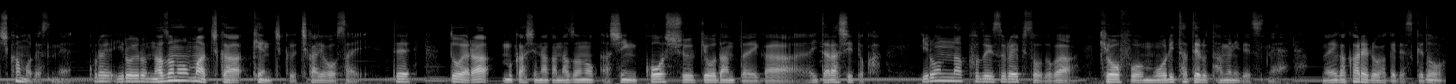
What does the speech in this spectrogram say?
しかもですねこれいろいろ謎のまあ地下建築地下要塞でどうやら昔なんか謎の新興宗教団体がいたらしいとかいろんな付随するエピソードが恐怖を盛り立てるためにですね描かれるわけですけど、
